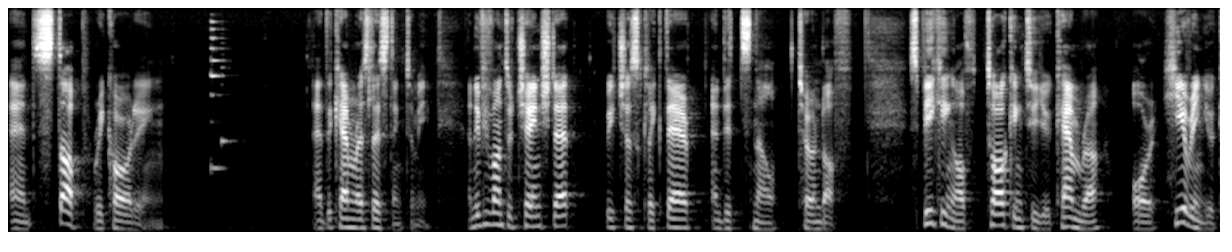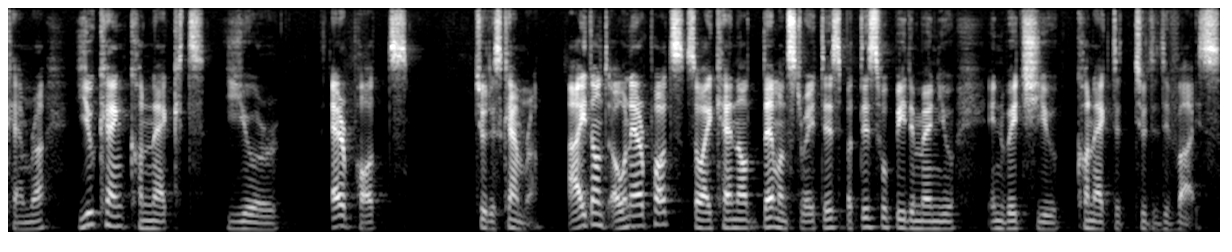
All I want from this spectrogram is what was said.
and stop recording and the camera is listening to me. And if you want to change that, we just click there and it's now turned off. Speaking of talking to your camera or hearing your camera, you can connect your AirPods to this camera. I don't own AirPods, so I cannot demonstrate this, but this would be the menu in which you connect it to the device.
